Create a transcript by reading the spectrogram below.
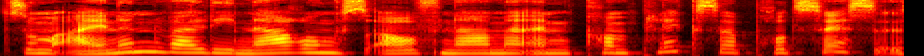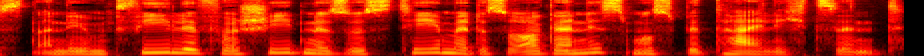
Zum einen, weil die Nahrungsaufnahme ein komplexer Prozess ist, an dem viele verschiedene Systeme des Organismus beteiligt sind.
